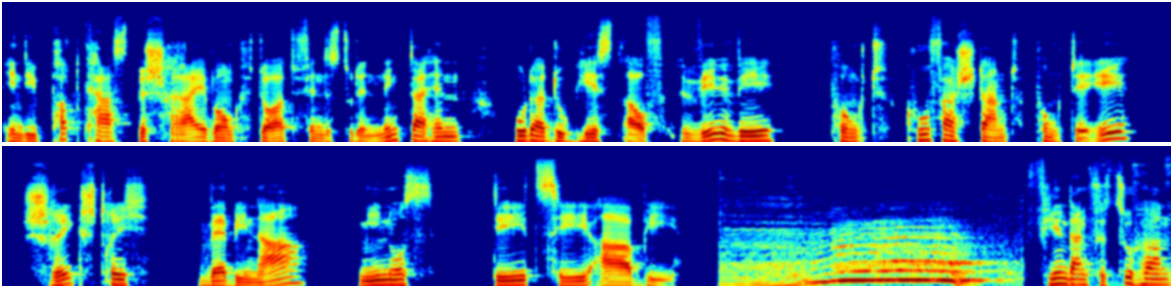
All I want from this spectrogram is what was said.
in die Podcast-Beschreibung. Dort findest du den Link dahin oder du gehst auf www.kuverstand.de Schrägstrich Webinar minus DCAB. Vielen Dank fürs Zuhören,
